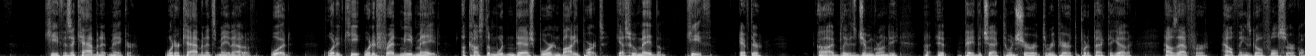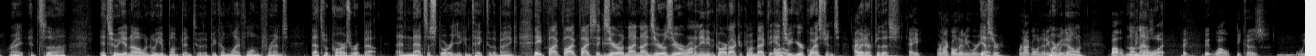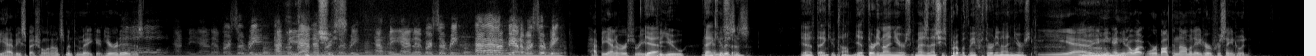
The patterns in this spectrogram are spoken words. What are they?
Keith is a cabinet maker. What are cabinets made out of? Wood. What did Keith, what did Fred need made? A custom wooden dashboard and body parts. Guess who made them? Keith. After uh, I believe it's Jim Grundy, uh, it paid the check to insure it, to repair it, to put it back together. How's that for how things go full circle, right? It's uh, it's who you know and who you bump into that become lifelong friends. That's what cars are about. And that's a story you can take to the bank. 855 560 9900. Ron Ananian, the car doctor, coming back to Hello. answer your questions Hi right there. after this. Hey, we're not going anywhere yes, yet. sir. We're not going anywhere Where are we yet. going? Well, no, because, now what? Well, because we have a special announcement to make, and here it is Happy anniversary, happy oh, anniversary, happy anniversary, happy anniversary. Happy anniversary yeah. to you. Thank you, sir. Yeah, thank you, Tom. Yeah, 39 years. Imagine that. She's put up with me for 39 years. Yeah, um, and, you, and, you, know what? We're about to nominate her for sainthood.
